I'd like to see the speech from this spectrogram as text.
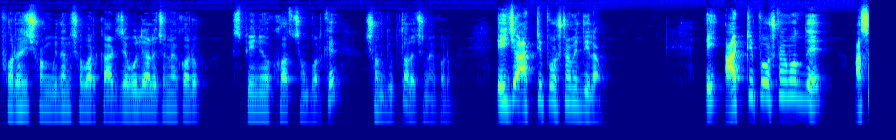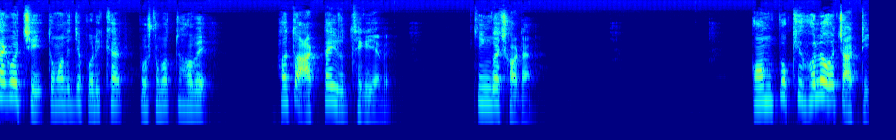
ফরাসি সংবিধান সভার কার্যাবলী আলোচনা করো। স্পেনীয় খত সম্পর্কে সংক্ষিপ্ত আলোচনা করো। এই যে আটটি প্রশ্ন আমি দিলাম, এই আটটি প্রশ্নের মধ্যে আশা করছি তোমাদের যে পরীক্ষার প্রশ্নপত্র হবে, হয়তো আটটাই থেকে যাবে কিংবা ছটা। কমপক্ষে হলেও চারটি,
